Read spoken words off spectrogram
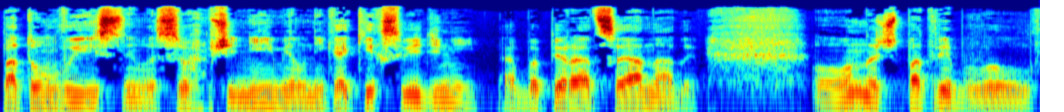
потом выяснилось, вообще не имел никаких сведений об операции «Анады». Он, значит, потребовал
